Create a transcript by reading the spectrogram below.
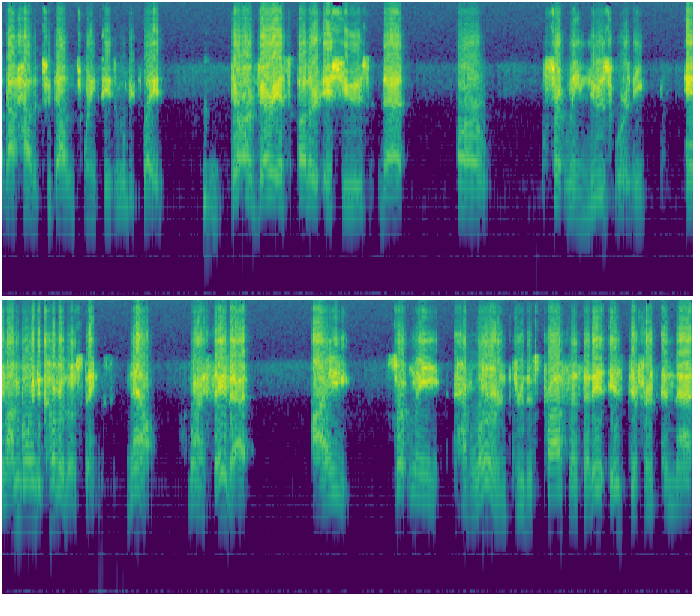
about how the 2020 season will be played. Mm-hmm. There are various other issues that are certainly newsworthy, and I'm going to cover those things. Now, when I say that, I certainly have learned through this process that it is different and that,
